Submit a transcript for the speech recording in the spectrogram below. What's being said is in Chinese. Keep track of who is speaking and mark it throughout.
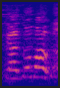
Speaker 1: 敢做梦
